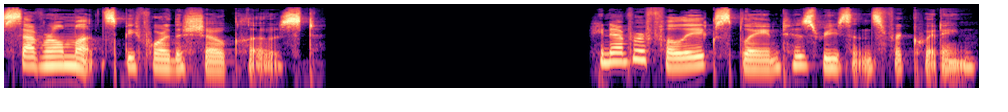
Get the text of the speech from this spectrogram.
several months before the show closed. He never fully explained his reasons for quitting,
